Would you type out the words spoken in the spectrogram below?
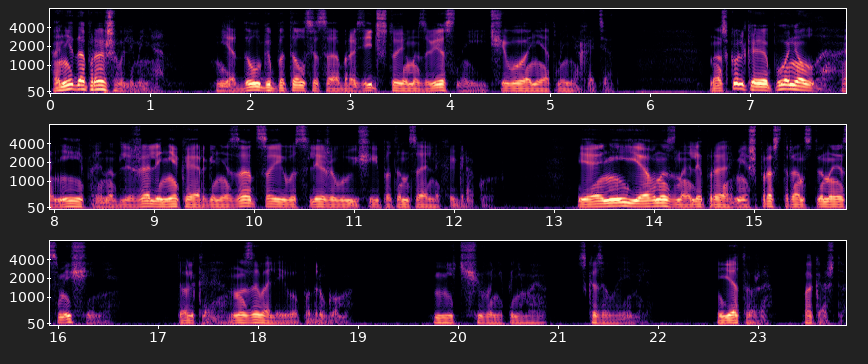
Они допрашивали меня. Я долго пытался сообразить, что им известно и чего они от меня хотят. Насколько я понял, они принадлежали некой организации, выслеживающей потенциальных игроков. И они явно знали про межпространственное смещение. Только называли его по-другому. «Ничего не понимаю», — сказала Эмили. «Я тоже. Пока что.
